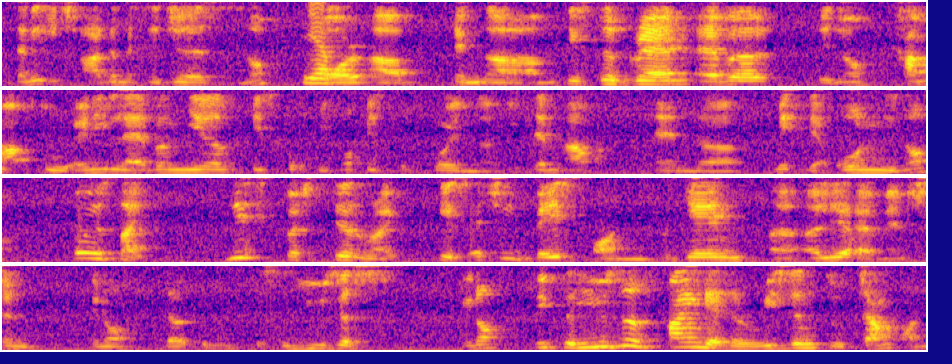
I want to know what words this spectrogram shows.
sending each other messages, you know, Yep. or uh, can um, Instagram ever, you know, come up to any level near Facebook before Facebook go and uh, eat them up and uh, make their own, you know? So it's like this question, right, is actually based on again uh, earlier I mentioned, you know, the it's the users. You know, if the user find there's a reason to jump on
